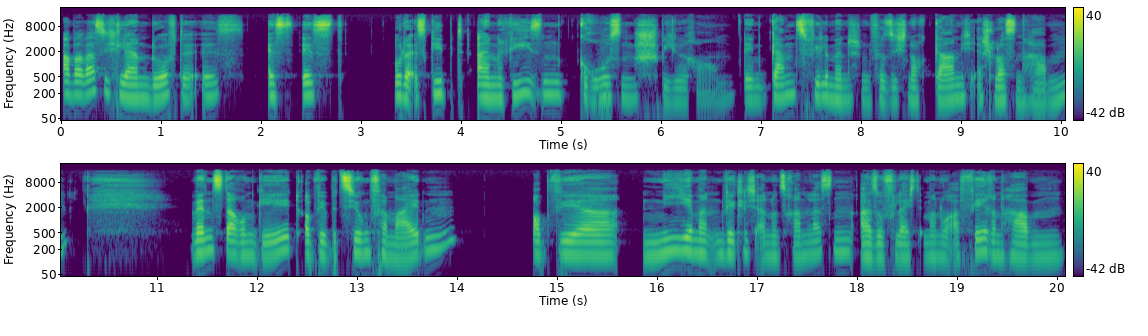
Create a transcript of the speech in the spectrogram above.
Aber was ich lernen durfte, ist, es ist oder es gibt einen riesengroßen Spielraum, den ganz viele Menschen für sich noch gar nicht erschlossen haben, wenn es darum geht, ob wir Beziehungen vermeiden, ob wir nie jemanden wirklich an uns ranlassen, also vielleicht immer nur Affären haben,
